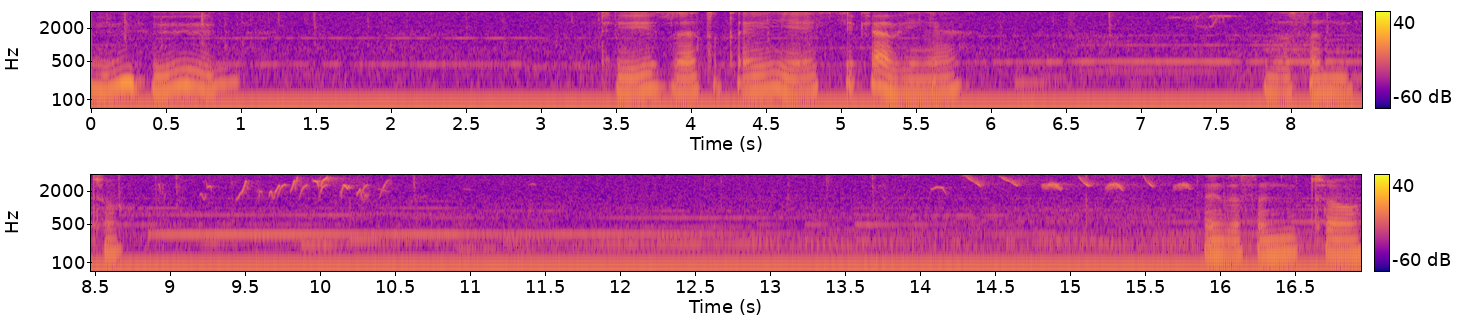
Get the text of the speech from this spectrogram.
Mhm. Czyli, że tutaj jest ciekawie, nie? Zasadniczo. Tak zasadniczo.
